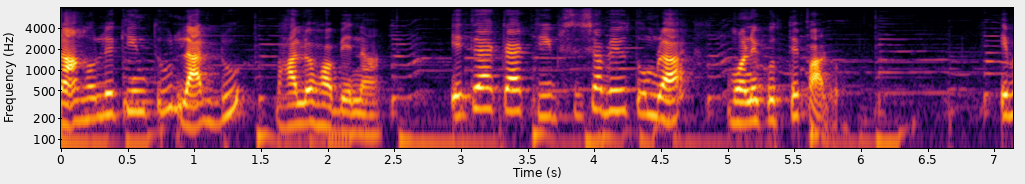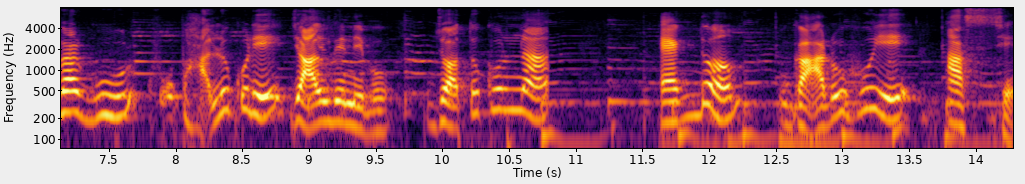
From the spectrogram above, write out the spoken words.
না হলে কিন্তু লাড্ডু ভালো হবে না। এটা একটা টিপস হিসাবেও তোমরা মনে করতে পারো। এবার গুড় খুব ভালো করে জাল দিয়ে নেব, যতক্ষণ না একদম গাঢ় হয়ে আসছে।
